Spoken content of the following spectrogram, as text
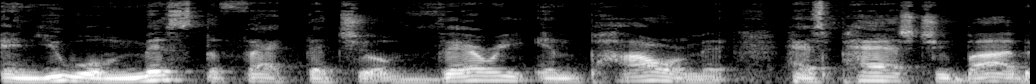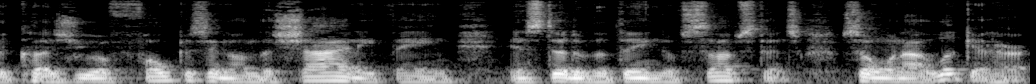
and you will miss the fact that your very empowerment has passed you by because you're focusing on the shiny thing instead of the thing of substance. So when I look at her,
